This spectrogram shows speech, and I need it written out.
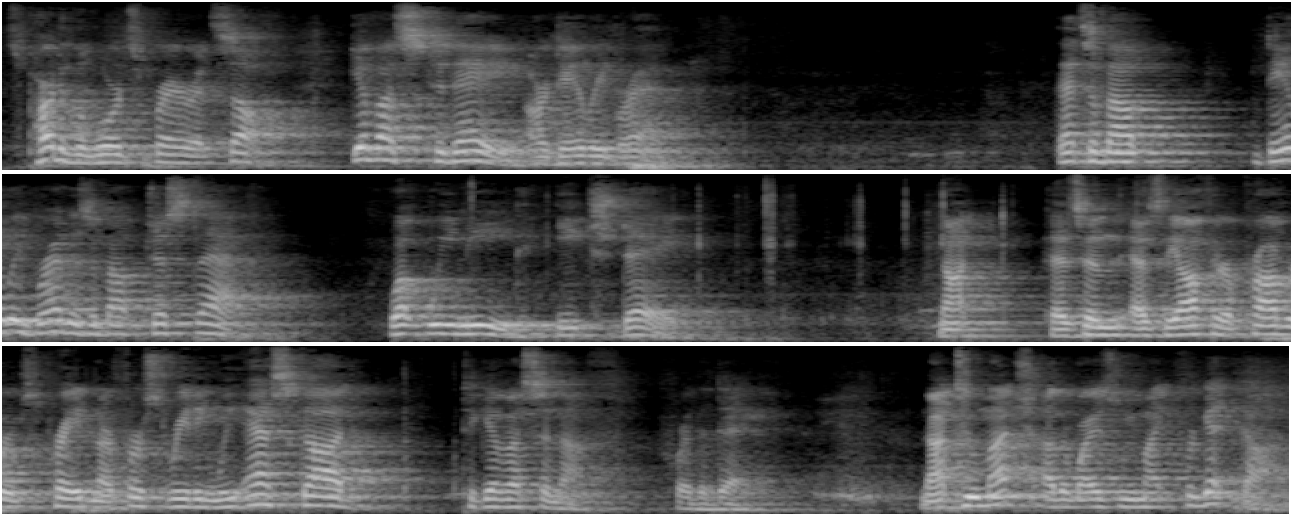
It's part of the Lord's Prayer itself. Give us today our daily bread. That's about, daily bread is about just that, what we need each day. Not as, in, as the author of Proverbs prayed in our first reading, we ask God to give us enough for the day. Not too much, otherwise we might forget God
